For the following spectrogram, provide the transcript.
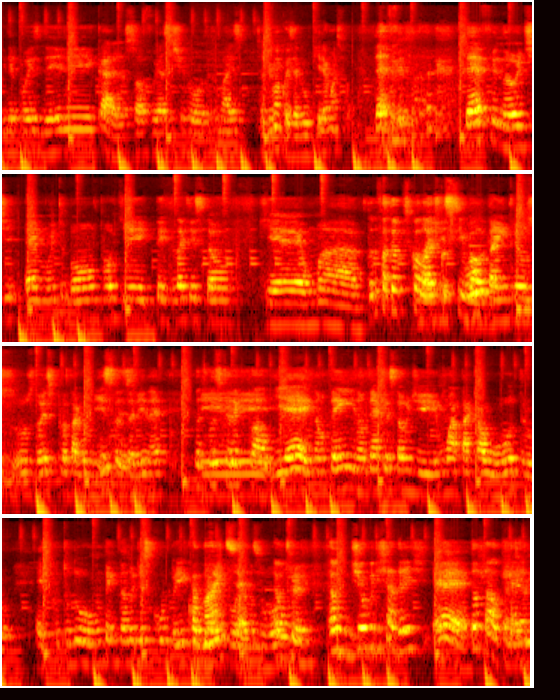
E depois dele, cara, só fui assistindo outros, mas Só digo uma coisa, o Kira é mais foda. Death, Death Note é muito bom porque tem toda a questão que é uma Todo fator psicológico que se envolve. disputa entre os, os dois protagonistas Isso. ali, né? E, e é, e não tem, não tem a questão de um atacar o outro. É tipo tudo um tentando descobrir qual é o mindset. plano do outro. É um jogo de xadrez É, total, tá ligado?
